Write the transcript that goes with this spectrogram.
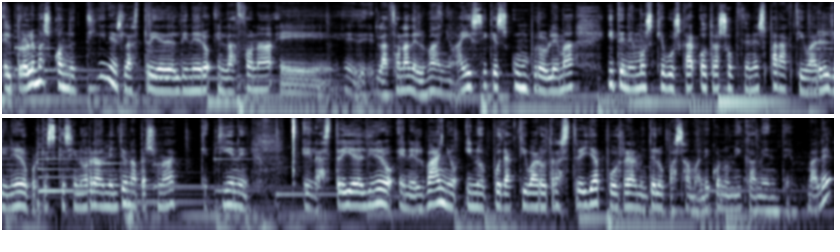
El, problema es cuando tienes la estrella del dinero en la zona, eh, la zona del baño. Ahí sí que es un problema y tenemos que buscar otras opciones para activar el dinero, porque es que si no, realmente una persona que tiene eh, la estrella del dinero en el baño y no puede activar otra estrella, pues realmente lo pasa mal económicamente, ¿vale?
